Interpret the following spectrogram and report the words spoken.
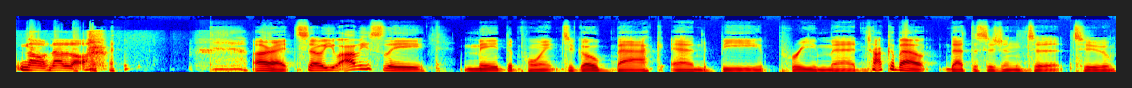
no, not at all. all right, so you obviously made the point to go back and be pre med. Talk about that decision to to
